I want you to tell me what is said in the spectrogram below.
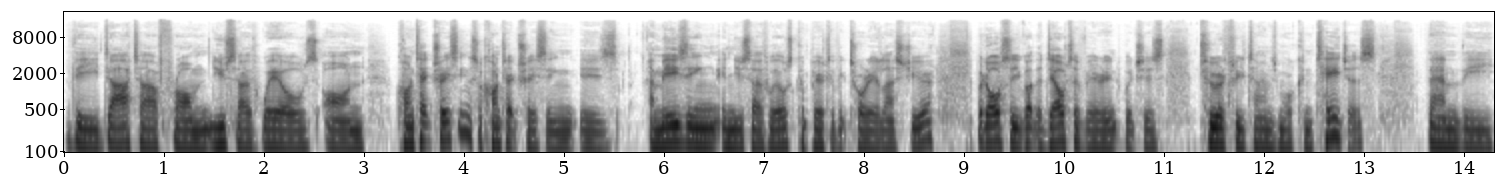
the data from New South Wales on contact tracing. So, contact tracing is amazing in New South Wales compared to Victoria last year. But also, you've got the Delta variant, which is two or three times more contagious than the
